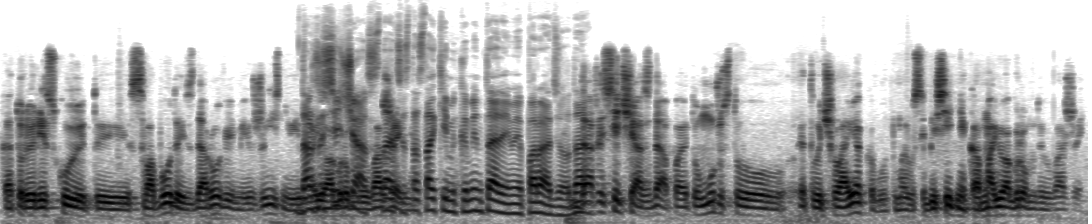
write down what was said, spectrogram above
который рискует и свободой, и здоровьем, и жизнью. И Даже сейчас, кстати, с, с такими комментариями по радио, да? Даже сейчас, да. Поэтому мужеству этого человека, вот моего собеседника, мое огромное уважение.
